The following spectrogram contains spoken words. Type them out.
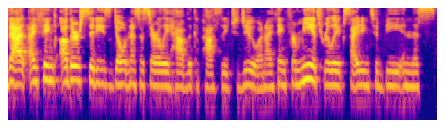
that I think other cities don't necessarily have the capacity to do. And I think for me, it's really exciting to be in this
